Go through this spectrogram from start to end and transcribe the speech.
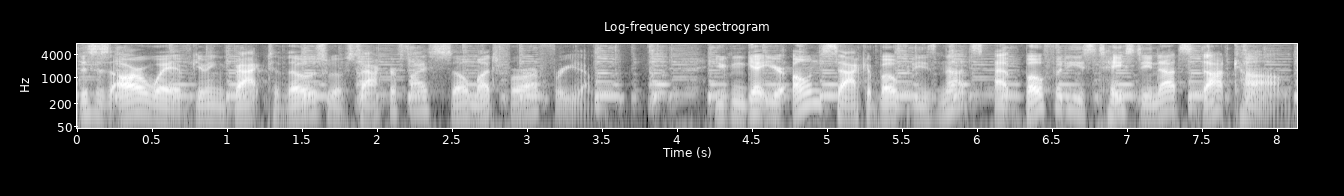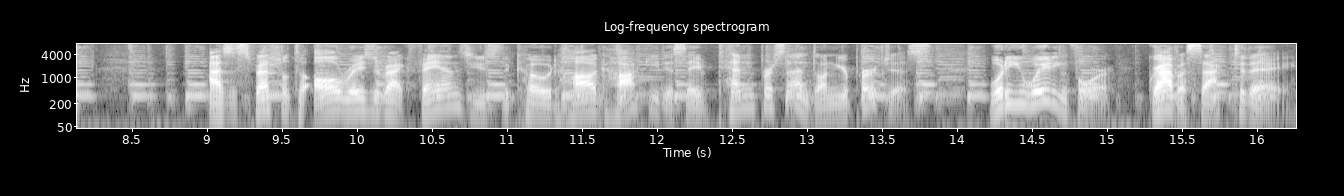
This is our way of giving back to those who have sacrificed so much for our freedom. You can get your own sack of Bophades nuts at BophadesTastyNuts.com. As a special to all Razorback fans, use the code HOGHOCKEY to save 10% on your purchase. What are you waiting for? Grab a sack today.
